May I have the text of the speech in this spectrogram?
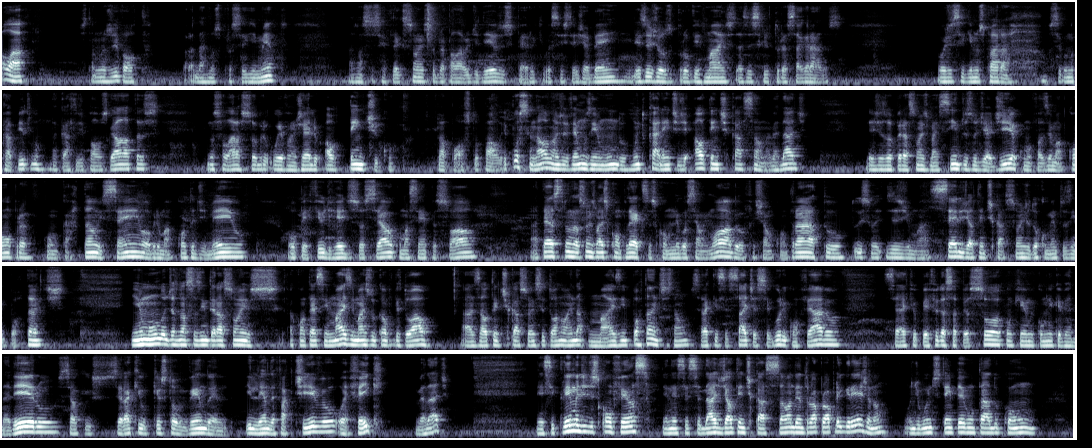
Olá, estamos de volta para darmos prosseguimento às nossas reflexões sobre a palavra de Deus. Espero que você esteja bem e desejoso por ouvir mais das Escrituras Sagradas. Hoje seguimos para o segundo capítulo da carta de Paulo aos Gálatas, que nos falará sobre o evangelho autêntico do apóstolo Paulo. E por sinal, nós vivemos em um mundo muito carente de autenticação, não é verdade? desde as operações mais simples do dia a dia, como fazer uma compra com cartão e senha, ou abrir uma conta de e-mail, ou perfil de rede social com uma senha pessoal, até as transações mais complexas, como negociar um imóvel, fechar um contrato, tudo isso exige uma série de autenticações de documentos importantes. em um mundo onde as nossas interações acontecem mais e mais no campo virtual, as autenticações se tornam ainda mais importantes. Então, será que esse site é seguro e confiável? Será que o perfil dessa pessoa com quem eu me comunico é verdadeiro? Será que, será que o que eu estou vendo é, e lendo é factível ou é fake? É verdade? Nesse clima de desconfiança e a necessidade de autenticação adentrou a própria igreja, não? Onde muitos têm perguntado com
